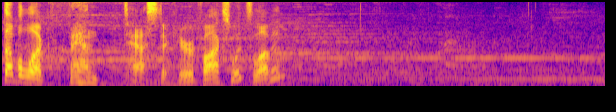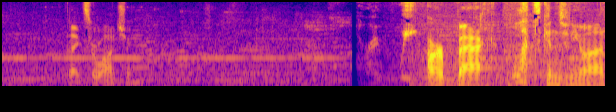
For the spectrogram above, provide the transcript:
double luck. Fantastic here at Foxwoods. Love it. Thanks for watching. We are back. Let's continue on.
